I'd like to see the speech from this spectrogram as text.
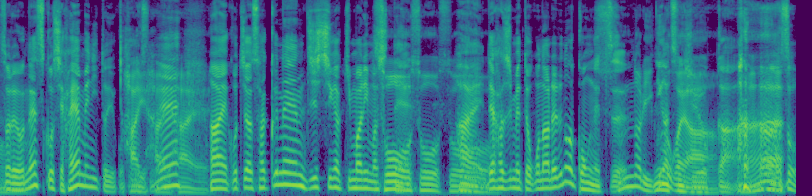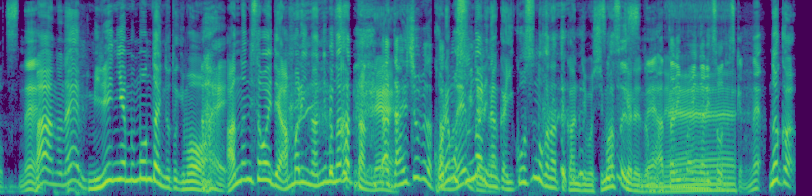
それをね少し早めにということですね。はいこちら昨年実施が決まりまして。そうそうそう。で初めて行われるのが今月2月24日。そうですね。まああのねミレニアム問題の時も あんなに騒いであんまり何もなかったんで大丈夫だこれもすんなりなんか移行するのかなって感じもしますけれども当たり前になりそうですけどね。なんか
